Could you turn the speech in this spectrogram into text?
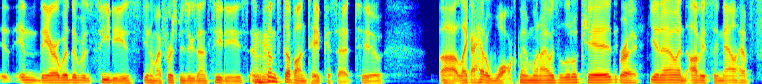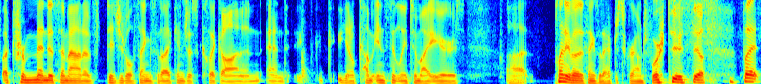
in the era where there was CDs. You know, my first music was on CDs and Mm-hmm. some stuff on tape cassette too. Uh, like I had a Walkman when I was a little kid, Right. You know, and obviously now have a tremendous amount of digital things that I can just click on and and you know come instantly to my ears. Uh, plenty of other things that I have to scrounge for too. Still, but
